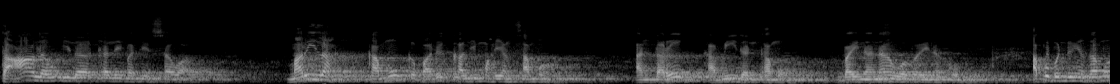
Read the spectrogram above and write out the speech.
Ta'alu ila kalimatin sawa. Marilah kamu kepada kalimah yang sama antara kami dan kamu. Bainana wa bainakum. Apa benda yang sama?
